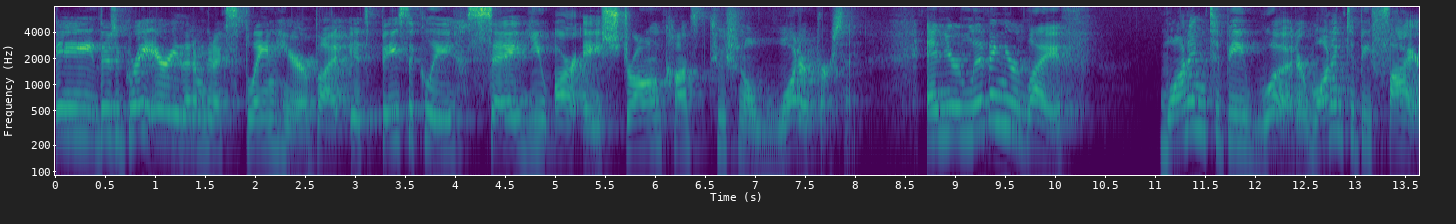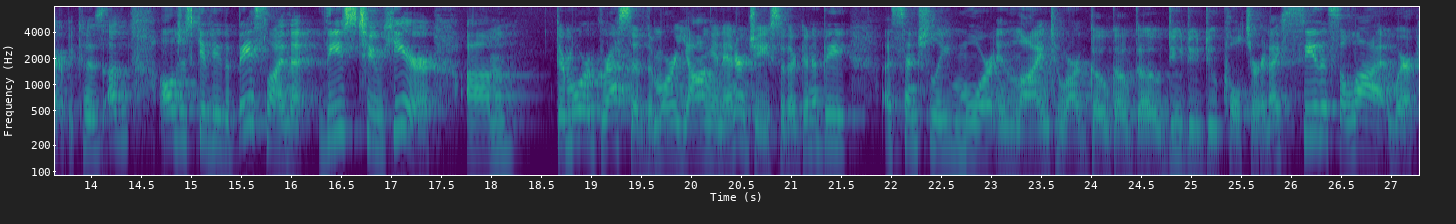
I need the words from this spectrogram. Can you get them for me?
a, there's a gray area that I'm going to explain here, but it's basically say you are a strong constitutional water person and you're living your life wanting to be wood or wanting to be fire because I'll, I'll just give you the baseline that these two here um, they're more aggressive, they're more yang in energy, so they're gonna be essentially more in line to our go, go, go, do, do, do culture. And I see this a lot where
